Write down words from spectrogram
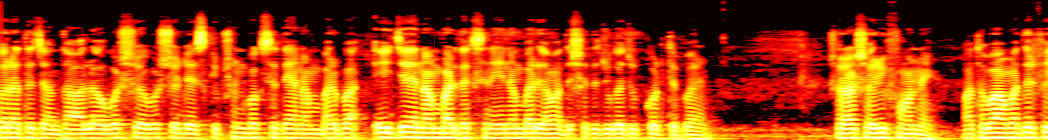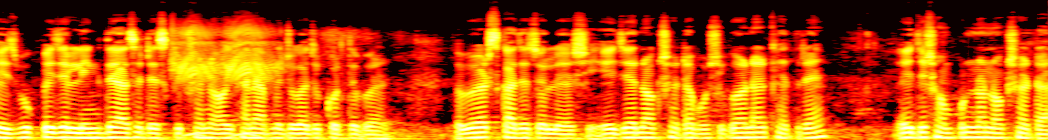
করাতে চান, তাহলে অবশ্যই অবশ্যই ডেসক্রিপশন বক্সে দেওয়া নাম্বার বা এই যে নাম্বার দেখছেন, এই নাম্বারে আমাদের সাথে যোগাযোগ করতে পারেন। সরাসরি ফোনে অথবা আমাদের ফেসবুক পেজের লিঙ্ক দেওয়া আছে ডেসক্রিপশনে ওইখানে আপনি যোগাযোগ করতে পারেন। তো ভিউয়ার্স কাজে চলে আসি। এই যে নকশাটা বশীকরণের ক্ষেত্রে, এই যে সম্পূর্ণ নকশাটা,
